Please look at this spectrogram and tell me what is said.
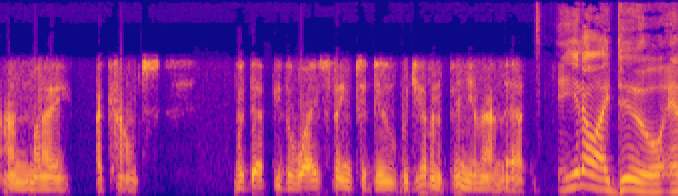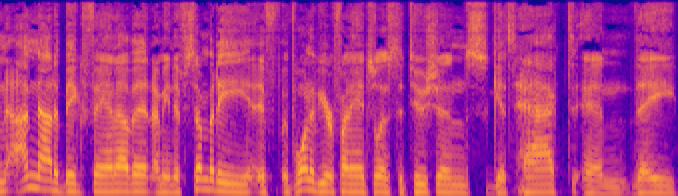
on my accounts? Would that be the wise thing to do? Would you have an opinion on that? You know, I do, and I'm not a big fan of it. I mean, if somebody, if, if one of your financial institutions gets hacked and they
